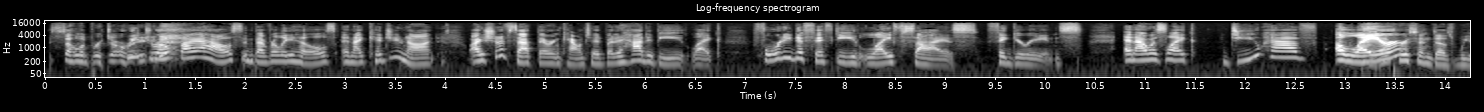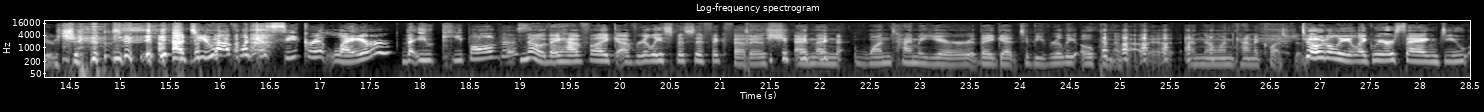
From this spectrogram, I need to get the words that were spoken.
celebratory. We drove by a house in Beverly Hills, and I kid you not, I should have sat there and counted, but it had to be like 40 to 50 life size figurines. And I was like, do you have a layer? That person does weird shit. yeah, do you have like a secret layer that you keep all of this? no, they have like a really specific fetish, and then one time a year they get to be really open about it, and no one kind of questions. Totally. Like we were saying, do you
